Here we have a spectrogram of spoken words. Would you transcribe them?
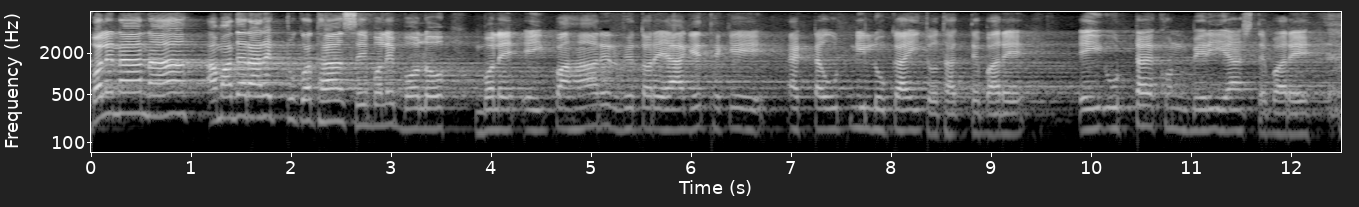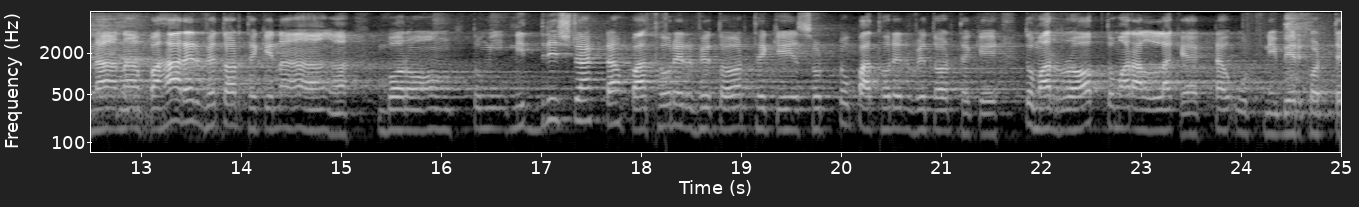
বলে না না, আমাদের আর একটু কথা আছে। বলে, বলো। বলে, এই পাহাড়ের ভেতরে আগে থেকে একটা উটনি লুকায়িত থাকতে পারে। এই উটটা এখন বেরিয়ে আসতে পারে। না না, পাহাড়ের ভেতর থেকে না, বরং তুমি নির্দিষ্ট একটা পাথরের ভেতর থেকে, ছোট্ট পাথরের ভেতর থেকে তোমার রব, তোমার আল্লাহকে একটা উটনি বের করতে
